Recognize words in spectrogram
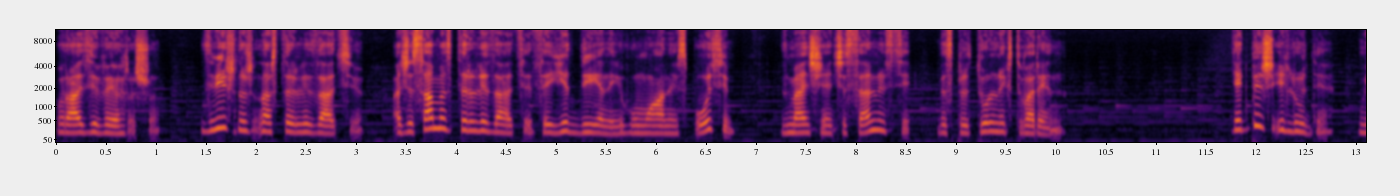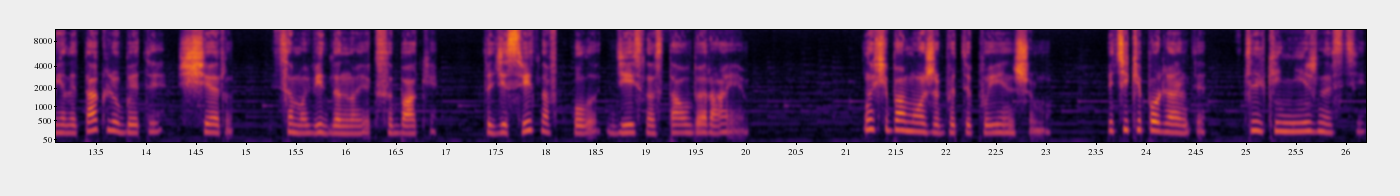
у разі виграшу. Звісно ж, на стерилізацію, адже саме стерилізація це єдиний гуманний спосіб зменшення чисельності безпритульних тварин. Якби ж і люди вміли так любити щиро і самовіддано, як собаки, тоді світ навколо дійсно став би раєм. Ну хіба може бути по-іншому? Ви тільки погляньте, скільки ніжності,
